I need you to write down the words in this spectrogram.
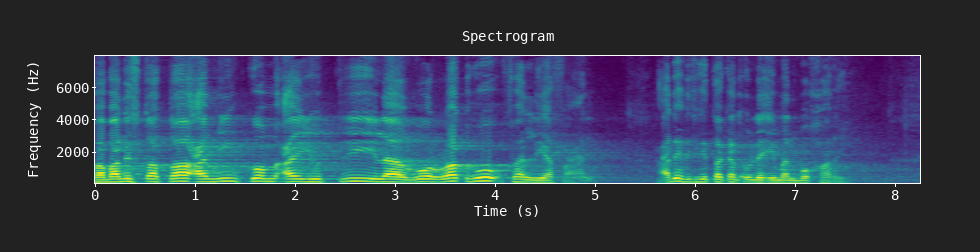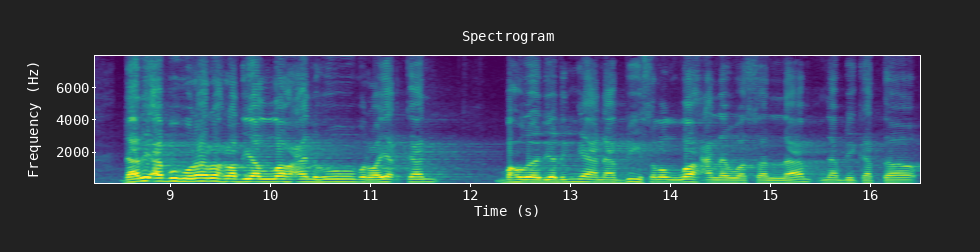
Faman istata'a minkum an yutila ghurrathu falyaf'al. Hadis diceritakan oleh Imam Bukhari. Dari Abu Hurairah radhiyallahu anhu meriwayatkan bahawa dia dengar Nabi sallallahu alaihi wasallam Nabi kata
